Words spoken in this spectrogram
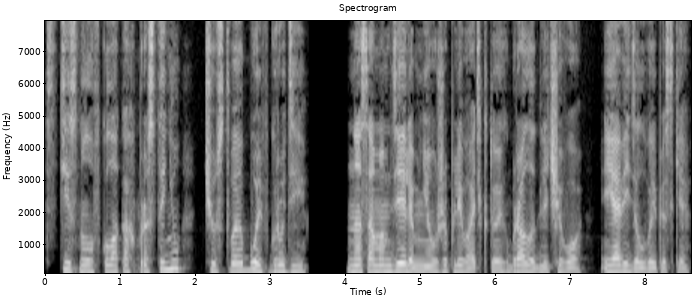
Стиснула в кулаках простыню, чувствуя боль в груди. На самом деле мне уже плевать, кто их брал и для чего. Я видел выписки.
